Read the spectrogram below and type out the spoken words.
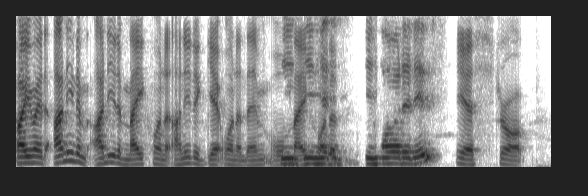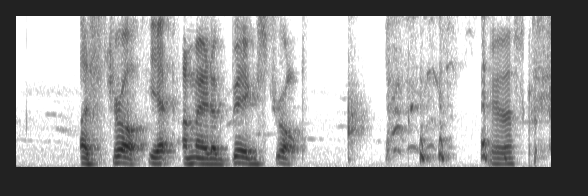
Oh, you made. I need to. I need to make one. I need to get one of them or you, make do you one know, of. you know what it is? Yeah, strop. A strop. Yeah, I made a big strop. Yeah, that's. cool.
